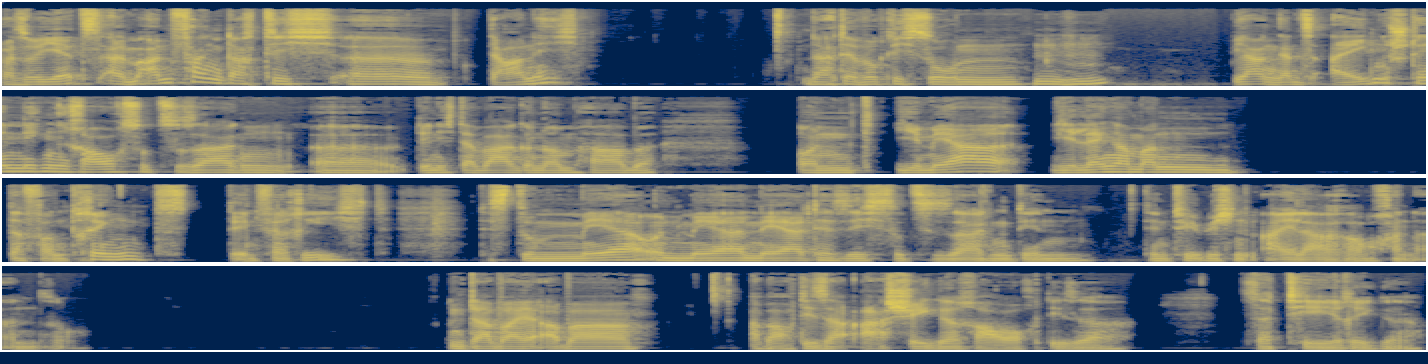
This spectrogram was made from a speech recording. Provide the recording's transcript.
Also jetzt am Anfang dachte ich äh, gar nicht. Da hat er wirklich so einen, Mhm. ja, einen ganz eigenständigen Rauch sozusagen, äh, den ich da wahrgenommen habe. Und je mehr, je länger man davon trinkt, den verriecht, desto mehr und mehr nähert er sich sozusagen den, den typischen Eiler-Rauchern an, so. Und dabei aber, aber auch dieser aschige Rauch, dieser, dieser teerige.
